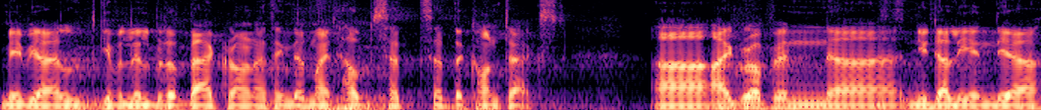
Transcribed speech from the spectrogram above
maybe I'll give a little bit of background. I think that might help set, set the context. Uh, I grew up in uh, New Delhi, India,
